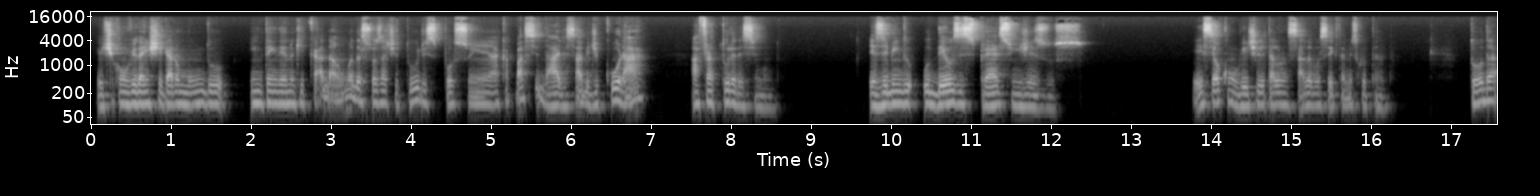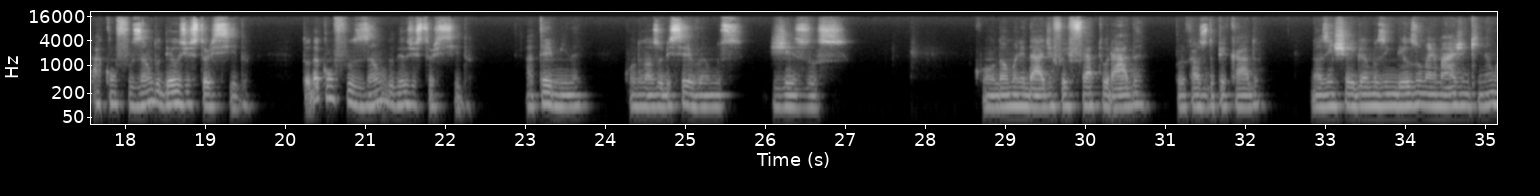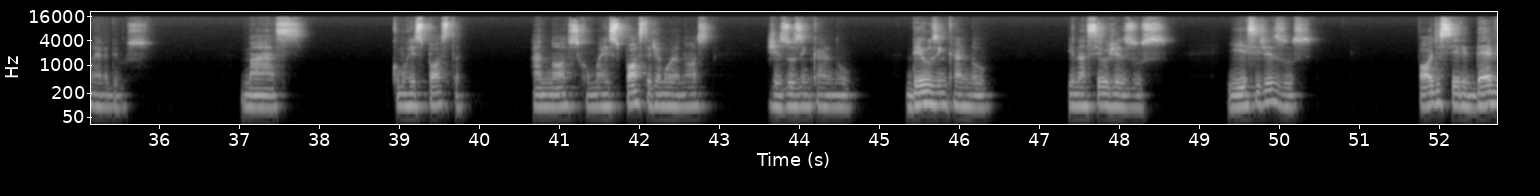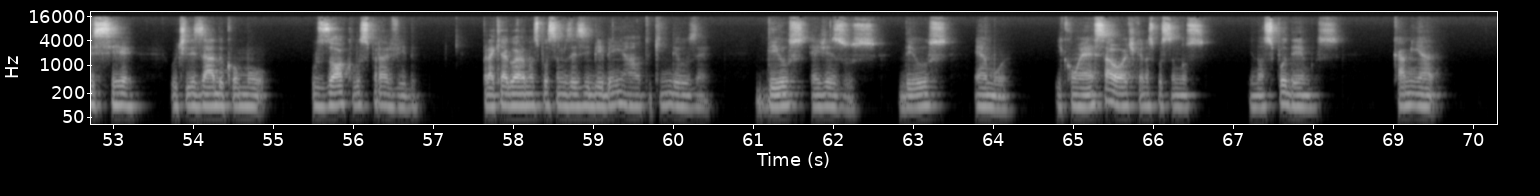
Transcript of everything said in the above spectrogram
eu te convido a enxergar o mundo entendendo que cada uma das suas atitudes possui a capacidade, sabe, de curar a fratura desse mundo, exibindo o Deus expresso em Jesus. Esse é o convite, ele está lançado a você que está me escutando toda a confusão do Deus distorcido. Toda a confusão do Deus distorcido, ela termina quando nós observamos Jesus. Quando a humanidade foi fraturada por causa do pecado, nós enxergamos em Deus uma imagem que não era Deus. Mas, como resposta a nós, como uma resposta de amor a nós, Jesus encarnou. Deus encarnou e nasceu Jesus. E esse Jesus pode ser e deve ser utilizado como os óculos para a vida, para que agora nós possamos exibir bem alto quem Deus é. Deus é Jesus, Deus é amor. E com essa ótica nós possamos e nós podemos caminhar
